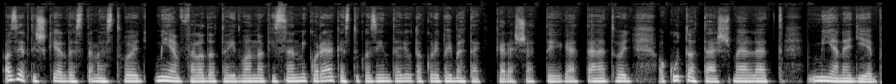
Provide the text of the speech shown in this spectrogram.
Azért is kérdeztem ezt, hogy milyen feladataid vannak, hiszen mikor elkezdtük az interjút, akkor épp egy beteg keresett téged. Tehát, hogy a kutatás mellett milyen egyéb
